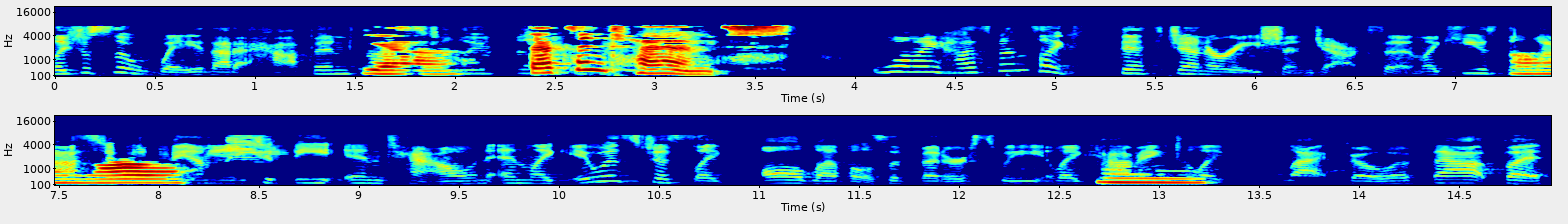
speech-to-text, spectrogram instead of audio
like just the way that it happened for us to Yeah. That's intense. well, my husband's like fifth generation Jackson. Like he's the Oh last of wow. his family to be in town and like it was just like all levels of bittersweet like having to Mm. like let go of that. But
